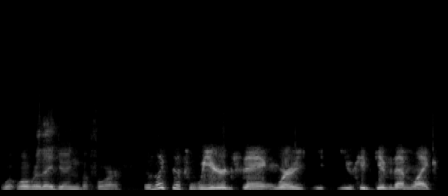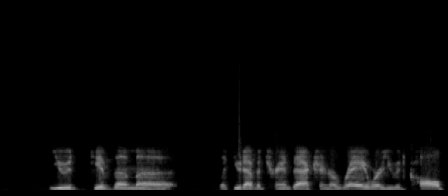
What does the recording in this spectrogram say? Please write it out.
what, what were they doing before? it was like this weird thing where you, you could give them like you would give them a like you'd have a transaction array where you would call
